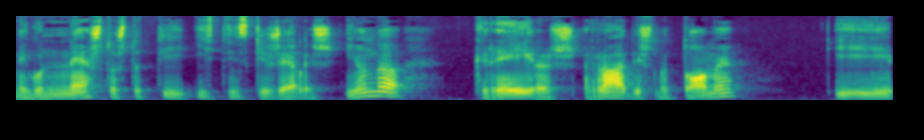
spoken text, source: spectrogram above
nego nešto što ti istinski želiš. I onda kreiraš, radiš na tome i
